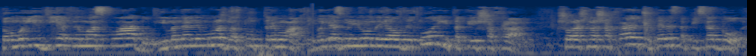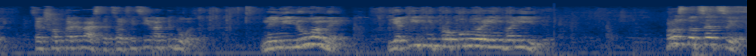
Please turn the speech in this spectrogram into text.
то в моїх діях нема складу, і мене не можна тут тримати. Бо я з мільйонної аудиторії такий шахраю, що аж на шахраю 450 доларів. Це якщо перевести, це офіційна підозра. Не мільйони, як їхні прокурори-інваліди. Просто це цирк.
